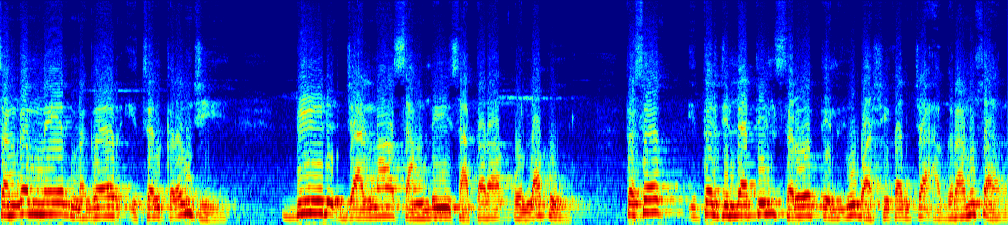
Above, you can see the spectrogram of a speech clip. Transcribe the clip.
संगमनेर नगर इचलकरंजी बीड जालना सांगली सातारा कोल्हापूर तसंच इतर जिल्ह्यातील सर्व तेलुगू भाषिकांच्या आग्रहानुसार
